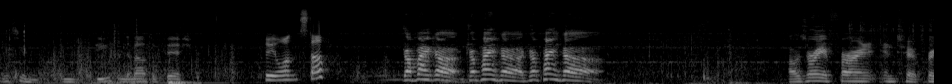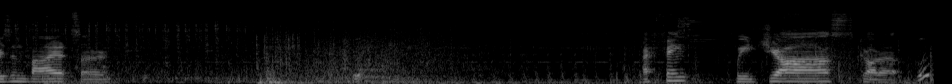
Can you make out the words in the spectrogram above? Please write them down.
There's some decent amount of fish. Do you want stuff? Drop anchor! Drop anchor! Drop anchor! I was already thrown into a prison by it, so. I think we just got it. Whoop.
